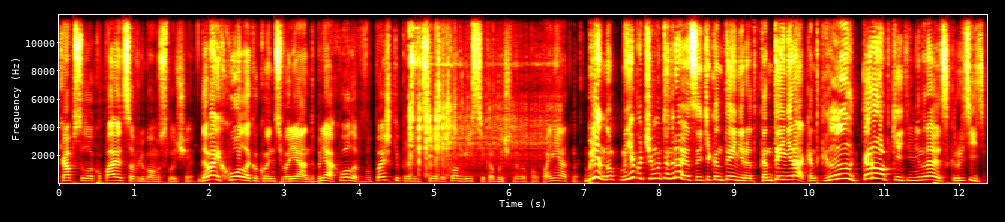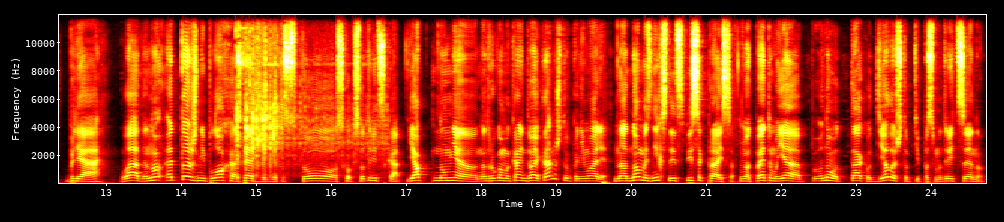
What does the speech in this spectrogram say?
Капсулы окупаются в любом случае. Давай хола какой-нибудь вариант. Бля, хола в ВПшки пролетели. Клан Мистик обычно выпал. Понятно. Блин, ну мне почему-то нравятся эти контейнеры. Контейнера. Кон коробки эти мне нравится крутить. Бля, Ладно, ну это тоже неплохо, опять же, где-то 100, сколько, 130к. Я, ну у меня на другом экране два экрана, чтобы вы понимали, на одном из них стоит список прайсов. Вот, поэтому я, ну вот так вот делаю, чтобы типа смотреть цену.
